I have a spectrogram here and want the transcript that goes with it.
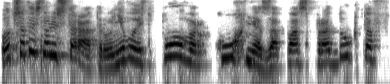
Вот, соответственно, ресторатор, у него есть повар, кухня, запас продуктов.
